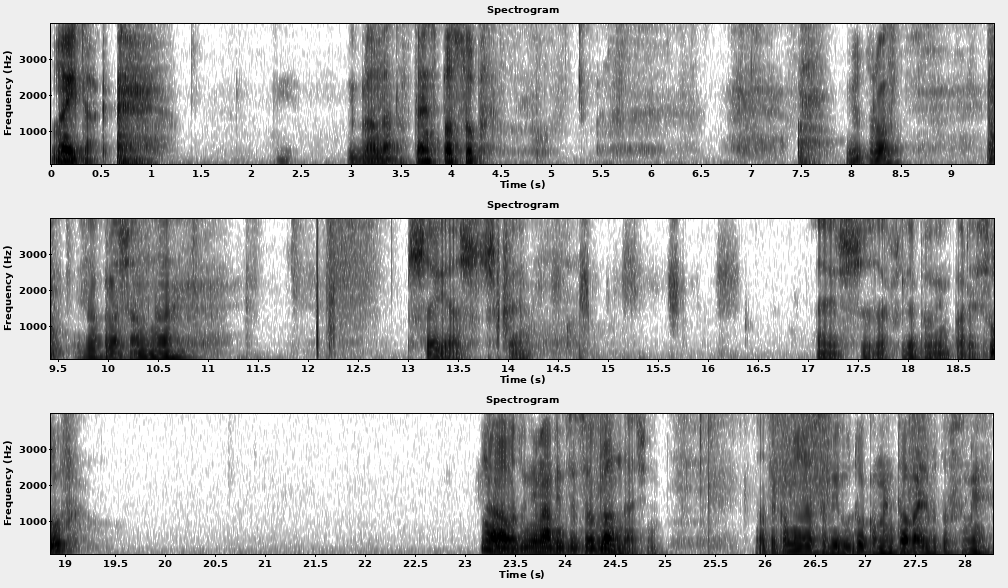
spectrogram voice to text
No i tak. Wygląda to w ten sposób. Jutro zapraszam na przejażdżkę. A jeszcze za chwilę powiem parę słów. No, bo tu nie ma więcej co oglądać. nie? To tylko można sobie udokumentować, bo to w sumie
